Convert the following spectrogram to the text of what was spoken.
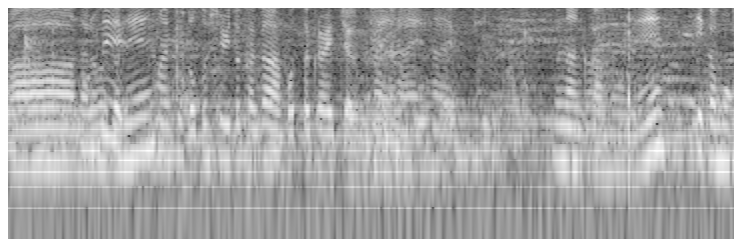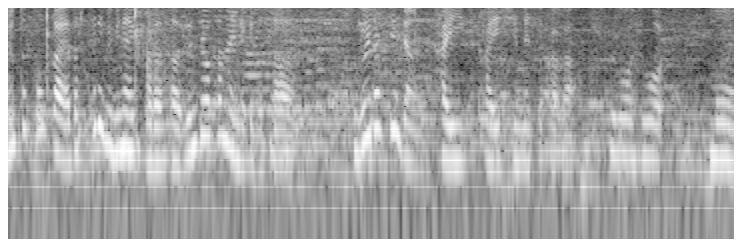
ああなるほどで、ね、まあ、ちょっとお年寄りとかがぼったくられちゃうみたいな、はいはいはい。まあなんかもうねっていうかもう本当今回私テレビ見ないからさ全然わかんないんだけどさすごいらしいじゃん買い買い占めとかが。すごいすごい。も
